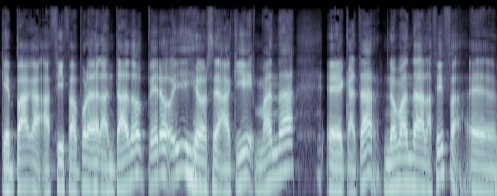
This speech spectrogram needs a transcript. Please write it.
que paga a FIFA por adelantado, pero y, o sea, aquí manda eh, Qatar, no manda a la FIFA. Eh,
